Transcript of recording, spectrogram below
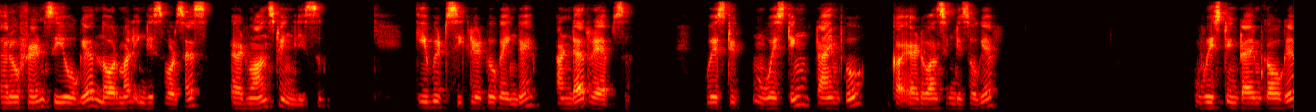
हेलो फ्रेंड्स ये हो गया normal English versus advanced English की बिट सीक्रेट को कहेंगे अंडर रैप्स वेस्टिंग टाइम को का एडवांस इंग्लिश हो गया. वेस्टिंग टाइम का हो गया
